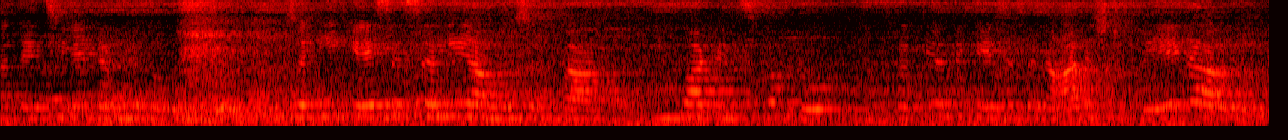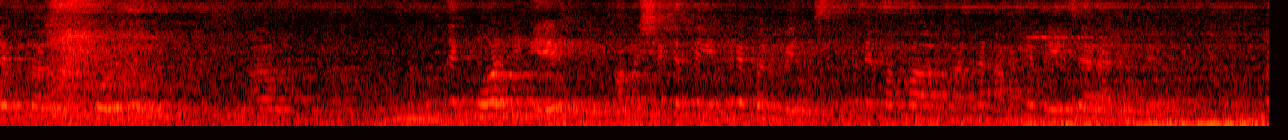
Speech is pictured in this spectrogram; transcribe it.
ಮತ್ತು ಸಿ ಎನ್ ಡಬ್ಲ್ಯೂ ತಗೋಬೋದು ಸೊ ಈ ಕೇಸಸ್ಸಲ್ಲಿ ಅವರು ಸ್ವಲ್ಪ ಇಂಪಾರ್ಟೆನ್ಸ್ ಕೊಟ್ಟು ಪ್ರತಿಯೊಂದು ಕೇಸಸ್ಸನ್ನು ಆದಷ್ಟು ಬೇಗ ಅವರು ಇತ್ಯರ್ಥ ಕೊಟ್ಟು ಇನ್ನು ಮುಂದೆ ಕೋರ್ಟಿಗೆ ಅವಶ್ಯಕತೆ ಇದ್ದರೆ ಬರಬೇಕು ಸುಮ್ಮನೆ ಪಾಪ ಅಂತ ನಮಗೆ ಬೇಜಾರಾಗುತ್ತೆ ತುಂಬ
